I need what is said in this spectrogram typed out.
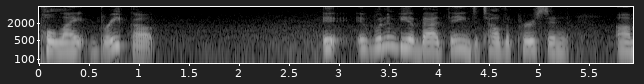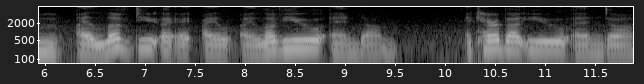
polite breakup, it, it wouldn't be a bad thing to tell the person, um, I loved you, I, I, I love you, and um, I care about you, and uh,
